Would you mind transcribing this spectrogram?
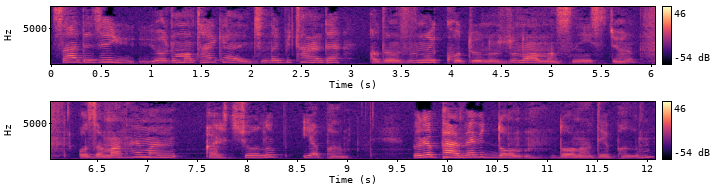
Sadece yorum atarken içinde bir tane de adınızın ve kodunuzun olmasını istiyorum. O zaman hemen aşçı olup yapalım. Böyle pembe bir don, donat yapalım.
